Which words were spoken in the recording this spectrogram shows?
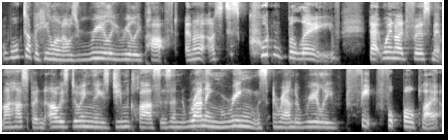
walked up a hill and I was really, really puffed. And I, I, just couldn't believe that when I'd first met my husband, I was doing these gym classes and running rings around a really fit football player.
